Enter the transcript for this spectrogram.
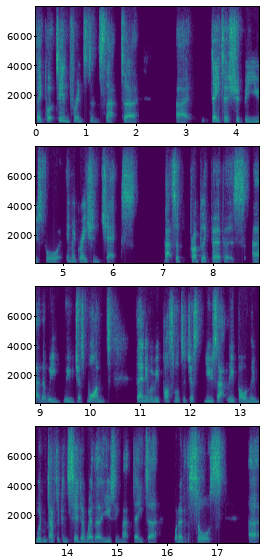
they put in, for instance, that uh, uh, data should be used for immigration checks, that's a public purpose uh, that we, we just want, then it would be possible to just use that loophole and we wouldn't have to consider whether using that data, whatever the source, uh,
